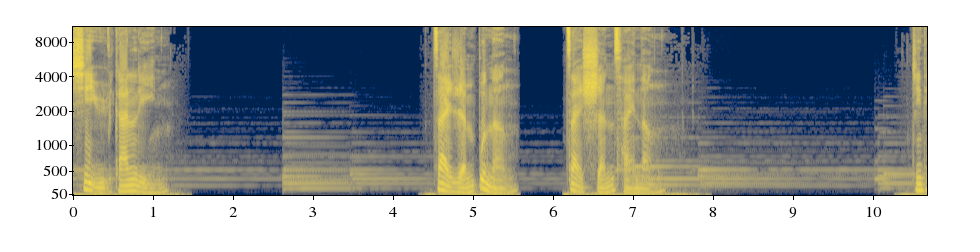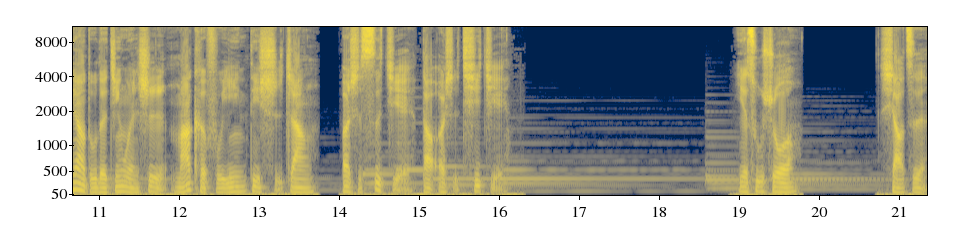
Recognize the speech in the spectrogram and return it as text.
细雨甘霖，在人不能，在神才能。今天要读的经文是马可福音第十章二十四节到二十七节。耶稣说：“小子，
